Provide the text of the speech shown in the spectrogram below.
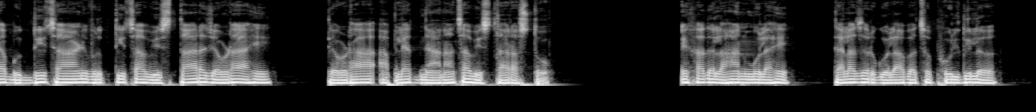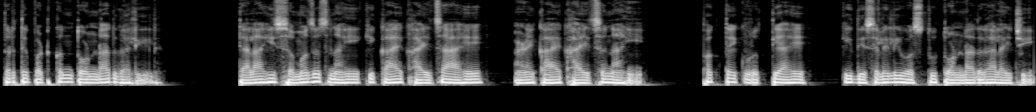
त्या बुद्धीचा आणि वृत्तीचा विस्तार जेवढा आहे तेवढा आपल्या ज्ञानाचा विस्तार असतो. एखादं लहान मूल आहे त्याला जर गुलाबाचं फूल दिलं तर ते पटकन तोंडात घालील. त्याला ही समजच नाही की काय खायचं आहे आणि काय खायचं नाही. फक्त एक वृत्ती आहे की दिसलेली वस्तू तोंडात घालायची.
